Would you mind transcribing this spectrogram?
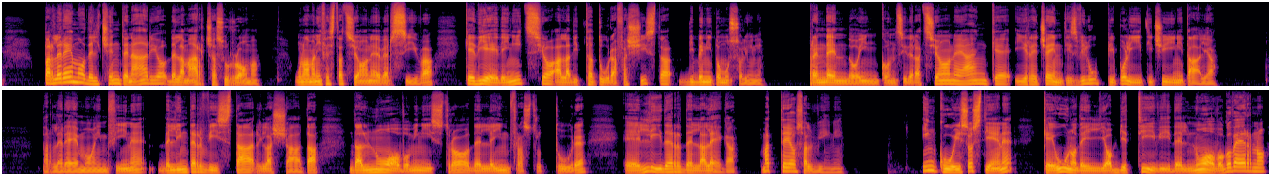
parleremo del centenario della Marcia su Roma, una manifestazione eversiva che diede inizio alla dittatura fascista di Benito Mussolini, prendendo in considerazione anche i recenti sviluppi politici in Italia. Parleremo infine dell'intervista rilasciata dal nuovo ministro delle infrastrutture e leader della Lega, Matteo Salvini, in cui sostiene che uno degli obiettivi del nuovo governo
